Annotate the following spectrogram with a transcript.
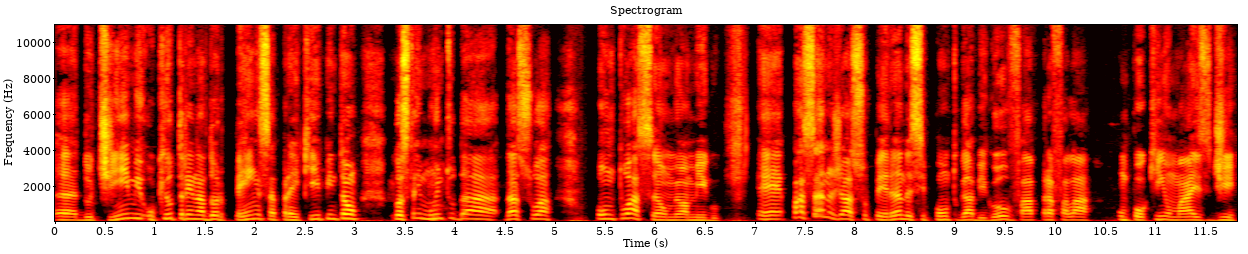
uh, do time, o que o treinador pensa para a equipe. Então, gostei muito da, da sua pontuação, meu amigo. É, passando já, superando esse ponto Gabigol, para falar um pouquinho mais de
